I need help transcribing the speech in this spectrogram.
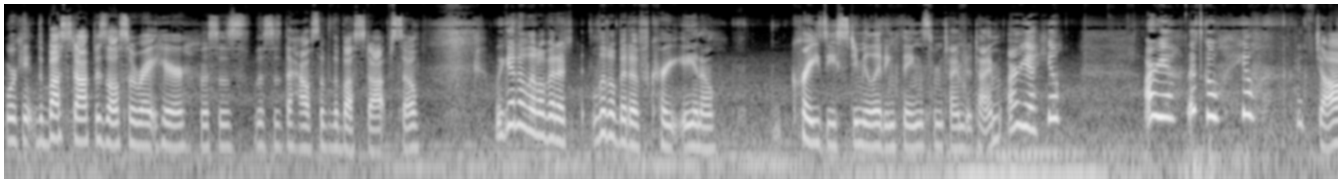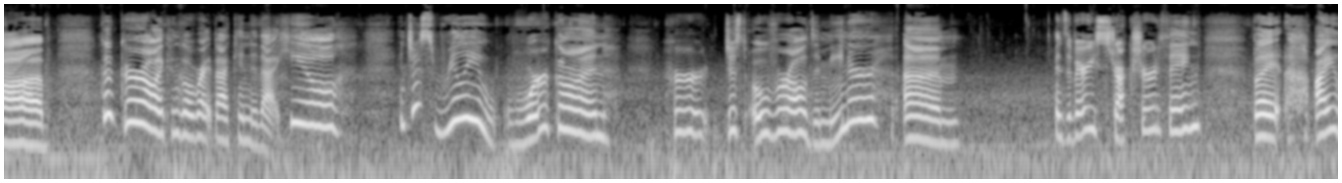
working. The bus stop is also right here. This is this is the house of the bus stop. So we get a little bit of little bit of cra- you know crazy stimulating things from time to time. Aria heel Aria let's go. Heel good job. Good girl. I can go right back into that heel and just really work on her just overall demeanor. Um it's a very structured thing but I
